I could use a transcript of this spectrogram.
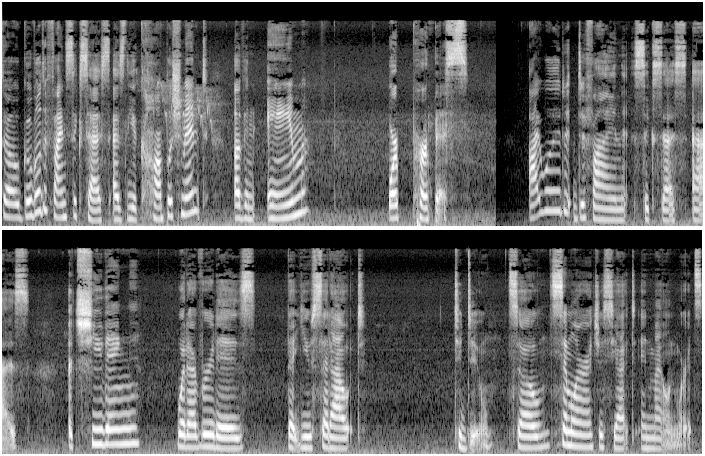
So, Google defines success as the accomplishment of an aim or purpose. I would define success as achieving whatever it is that you set out to do. So, similar, just yet in my own words.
